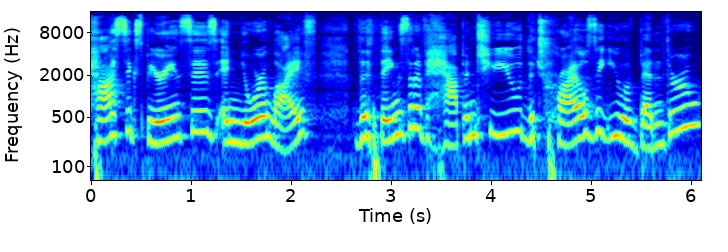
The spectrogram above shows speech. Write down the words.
past experiences in your life, the things that have happened to you, the trials that you have been through,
